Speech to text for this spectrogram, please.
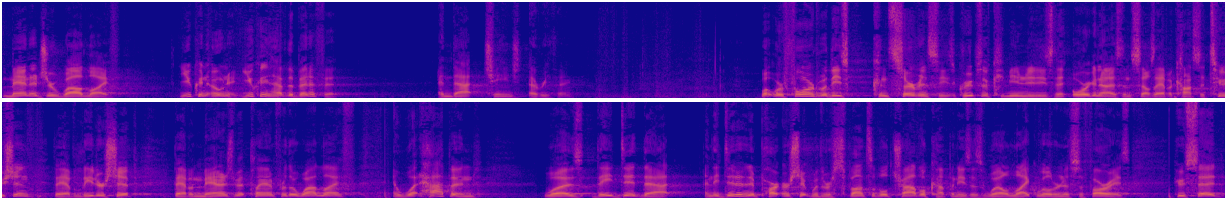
manage your wildlife, you can own it. You can have the benefit. And that changed everything. What were formed were these conservancies, groups of communities that organize themselves. They have a constitution, they have leadership, they have a management plan for their wildlife. And what happened was they did that and they did it in partnership with responsible travel companies as well, like Wilderness Safaris, who said,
